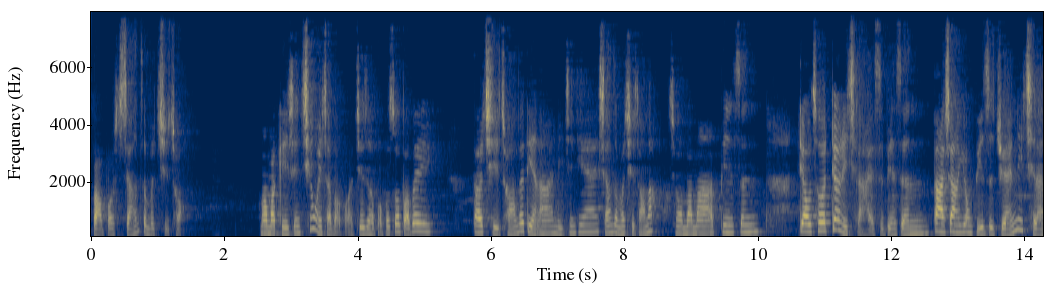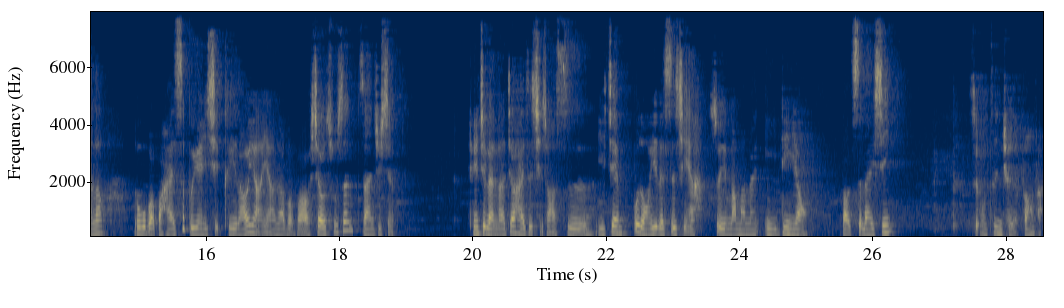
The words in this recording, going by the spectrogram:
宝宝想怎么起床。妈妈可以先亲吻一下宝宝，接着宝宝说：“宝贝，到起床的点啦，你今天想怎么起床呢？希望妈妈变身吊车吊你起来，还是变身大象用鼻子卷你起来呢？如果宝宝还是不愿意起，可以挠痒痒，让宝宝笑出声，自然就行。天气冷了，叫孩子起床是一件不容易的事情啊，所以妈妈们一定要保持耐心，使用正确的方法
